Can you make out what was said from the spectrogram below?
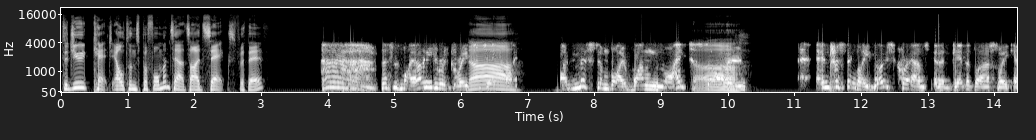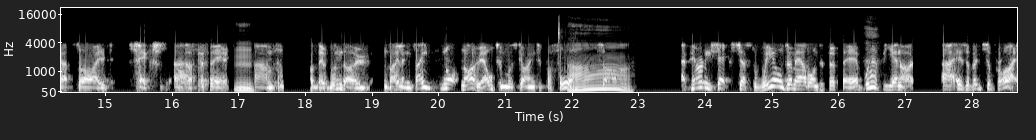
Did you catch Elton's performance outside Saks Fifth Ave? Ah, this is my only regret. Ah. I, I missed him by one night. Ah. So, interestingly, those crowds that had gathered last week outside Saks uh, Fifth Ave Mm. um, for their window unveiling, they did not know Elton was going to perform. Ah. apparently Saks just wheeled him out onto Fifth Ave with a piano uh, as a big surprise.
